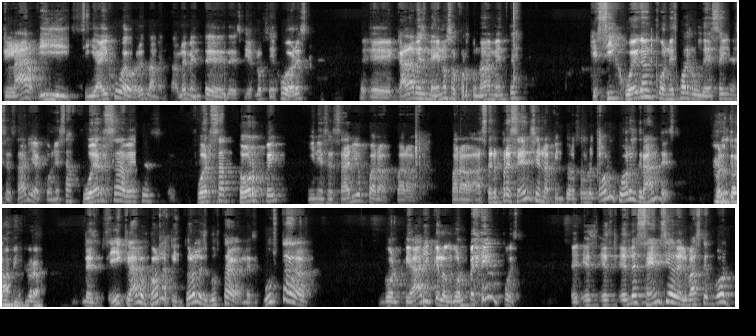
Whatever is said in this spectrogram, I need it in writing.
Claro, y si hay jugadores, lamentablemente decirlo, hay jugadores, eh, cada vez menos afortunadamente, que sí juegan con esa rudeza innecesaria, con esa fuerza, a veces, fuerza torpe, innecesario para, para, para hacer presencia en la pintura, sobre todo los jugadores grandes. la pintura. sí, claro, con la pintura les gusta, les gusta golpear y que los golpeen, pues. Es, es, la esencia del básquetbol.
